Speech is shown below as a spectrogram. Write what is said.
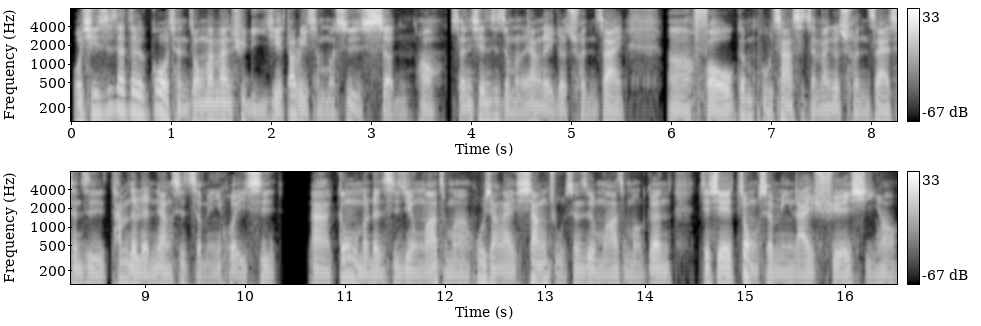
我其实在这个过程中慢慢去理解到底什么是神哈，神仙是怎么样的一个存在，呃，佛跟菩萨是怎么样一个存在，甚至他们的能量是怎么一回事。那跟我们人世间我们要怎么互相来相处，甚至我们要怎么跟这些众神明来学习哈。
